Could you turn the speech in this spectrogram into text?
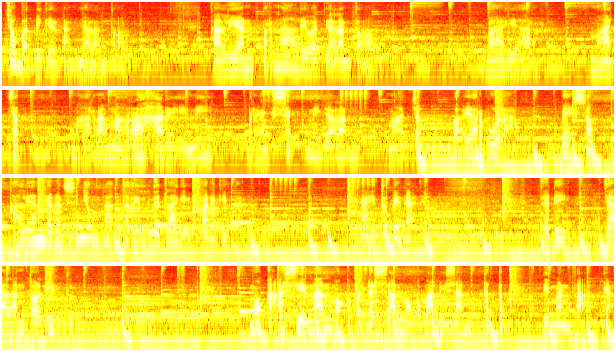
coba pikirkan jalan tol. Kalian pernah lewat jalan tol, bayar macet, marah-marah hari ini, brengsek nih jalan, macet, bayar pula. Besok kalian dengan senyum nganterin duit lagi kepada kita. Nah itu bedanya. Jadi jalan tol itu, mau keasinan, mau kepedesan, mau kemanisan, tetap dimanfaatkan.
